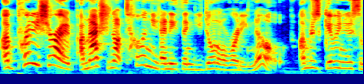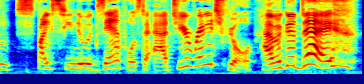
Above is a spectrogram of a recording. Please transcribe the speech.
I'm pretty sure I, am actually not telling you anything you don't already know. I'm just giving you some spicy new examples to add to your rage fuel. Have a good day!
